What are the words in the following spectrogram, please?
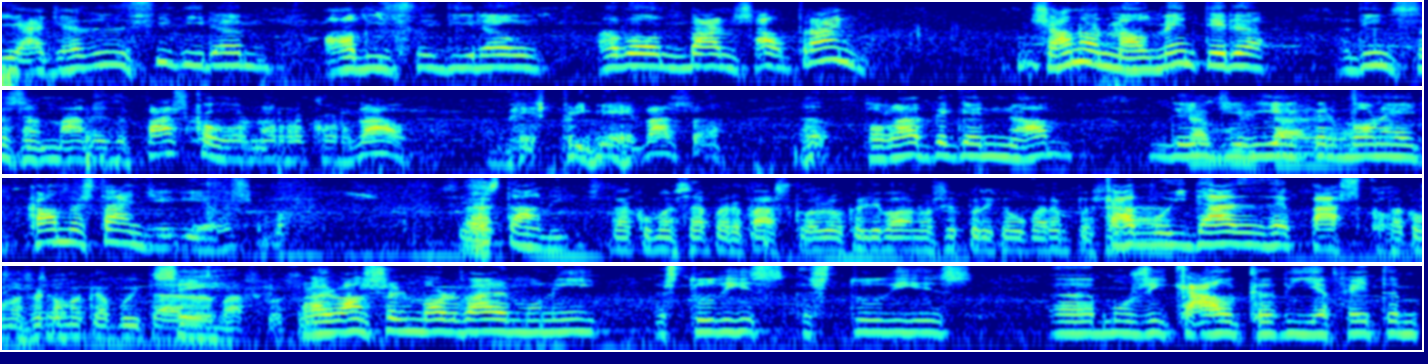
ja, ja decidirem, o decidireu a on van l'altre any. Això normalment era a dins la setmana de Pasqua, ho no recordeu. A més, primer va ser eh, posat aquest nom Xavier vuitada. Carbonell. Com està en Xavier? Sí. Està, ni. Va començar per Pasqua, el que llavors no sé per què ho varen passar. Cap vuitada de Pasqua. Va començar com a cap vuitada sí. de Pasqua, sí. Però llavors el mort va unir estudis, estudis eh, musical que havia fet en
